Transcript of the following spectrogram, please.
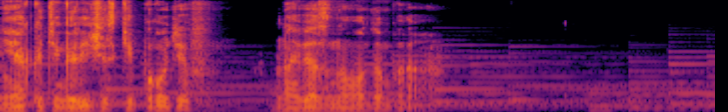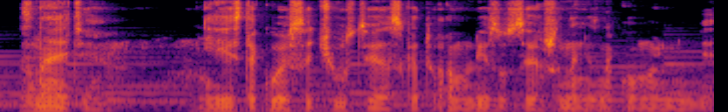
Я категорически против навязанного добра. Знаете, есть такое сочувствие, с которым лезут совершенно незнакомые люди.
